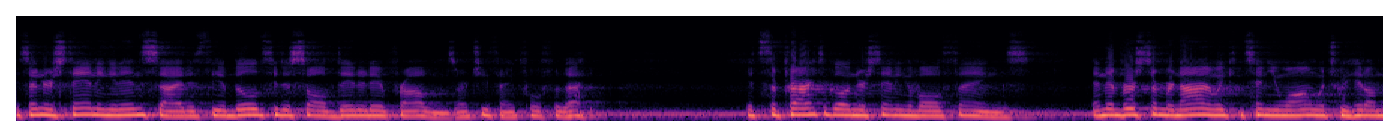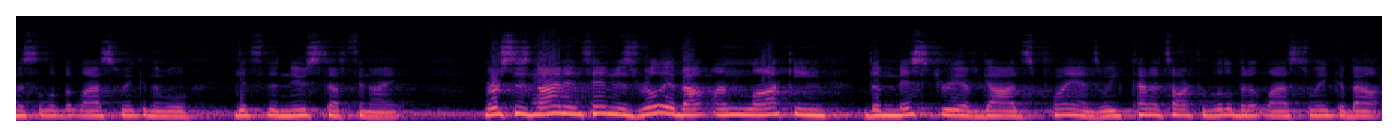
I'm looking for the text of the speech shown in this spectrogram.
It's understanding and insight. It's the ability to solve day to day problems. Aren't you thankful for that? It's the practical understanding of all things. And then verse number nine, we continue on, which we hit on this a little bit last week, and then we'll get to the new stuff tonight. Verses 9 and 10 is really about unlocking the mystery of God's plans. We kind of talked a little bit last week about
